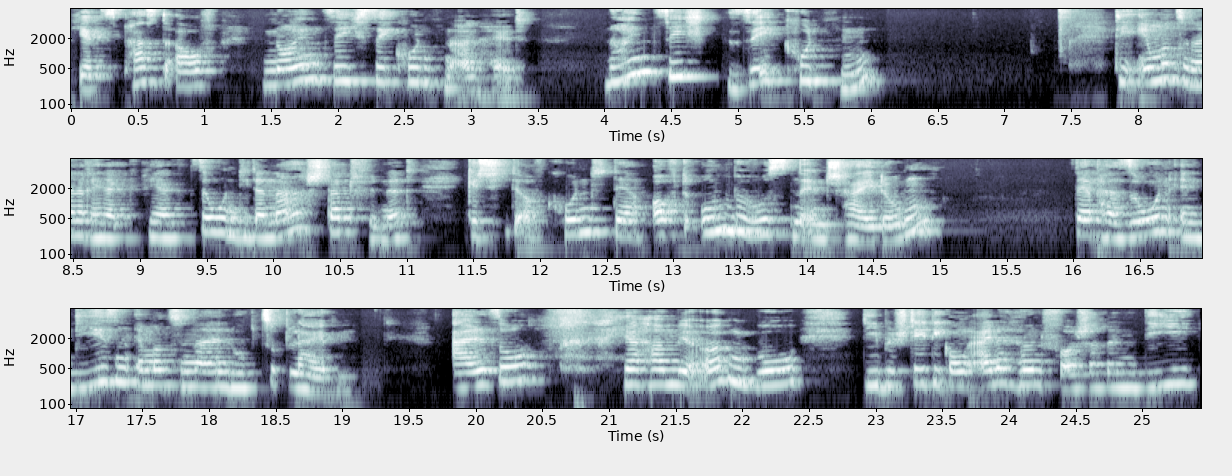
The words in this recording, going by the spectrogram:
jetzt passt auf, 90 Sekunden anhält. 90 Sekunden die emotionale Reaktion, die danach stattfindet, geschieht aufgrund der oft unbewussten Entscheidung der Person, in diesem emotionalen Loop zu bleiben. Also, hier haben wir irgendwo die Bestätigung einer Hirnforscherin, die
